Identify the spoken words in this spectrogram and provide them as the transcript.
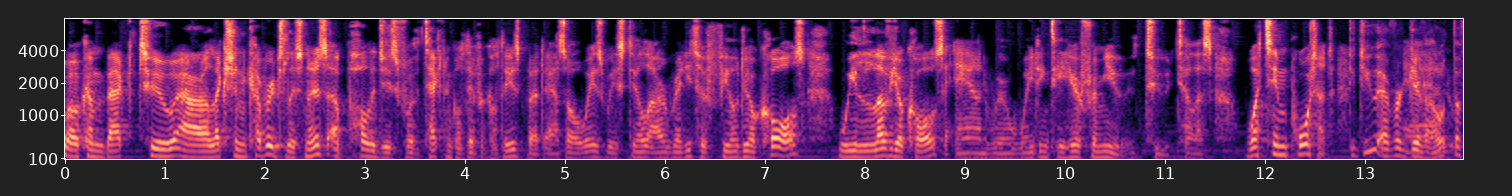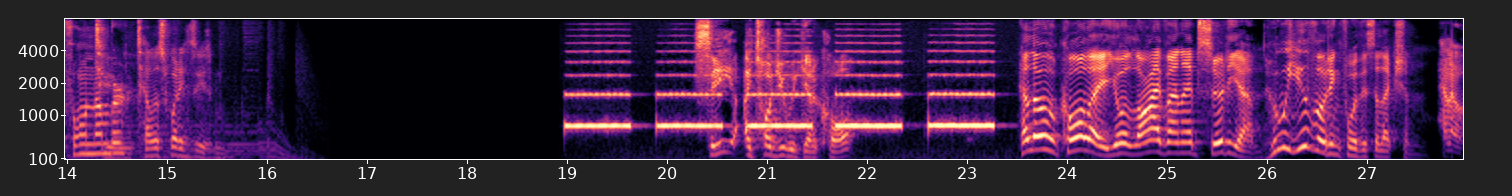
Welcome back to our election coverage, listeners. Apologies for the technical difficulties, but as always, we still are ready to field your calls. We love your calls, and we're waiting to hear from you to tell us what's important. Did you ever give out the phone number? Tell us what is. See, I told you we'd get a call. Hello, caller. You're live on Absurdia. Who are you voting for this election? Hello,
